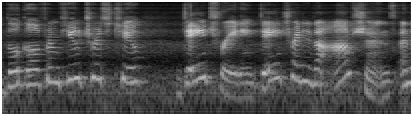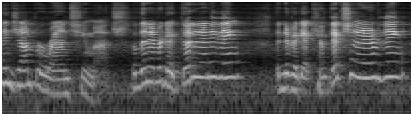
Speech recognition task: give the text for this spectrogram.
They'll go from futures to day trading, day trading to options, and they jump around too much. So they never get good at anything. They never get conviction and everything.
